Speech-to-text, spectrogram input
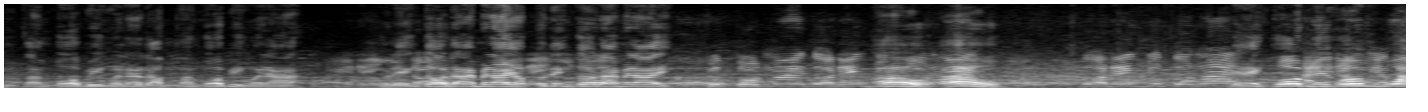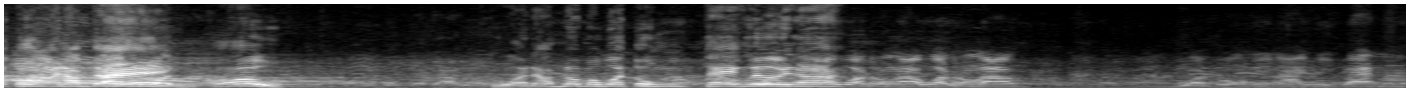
ำตั้งก้อปิ้งไว้นะดำตั้งก้อปิ้งไว้นะตัวแดงโตได้ไม่ได้ครับตัวแดงโตได้ไม่ได้จุดต้นไม้ตัวแดงจุดเอ้าต้นไม้เอ้าตัวแดงจุดต้นไม้แดงก้มแดงก้มวัวตรงไอ้ดำแทงเอาตัวดำแล้วมาวัวตรงแทงเลยนะวัดลงเราวัดลงเราวัดลงนี่นากี่แปดนะ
